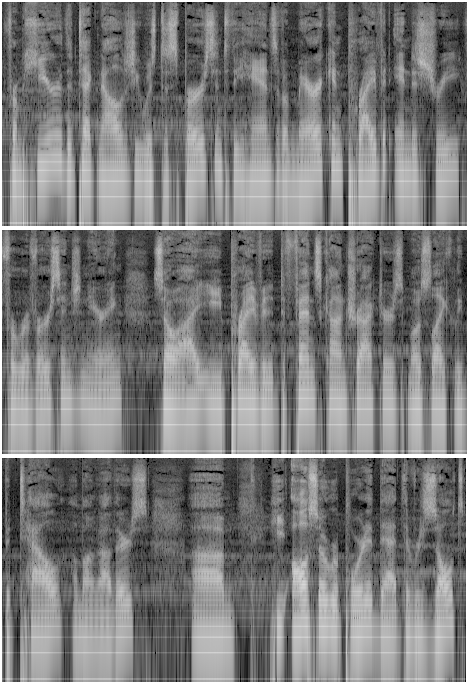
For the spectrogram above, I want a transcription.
from here the technology was dispersed into the hands of American private industry for reverse engineering, so i.e., private defense contractors, most likely Battelle, among others. Um, he also reported that the result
